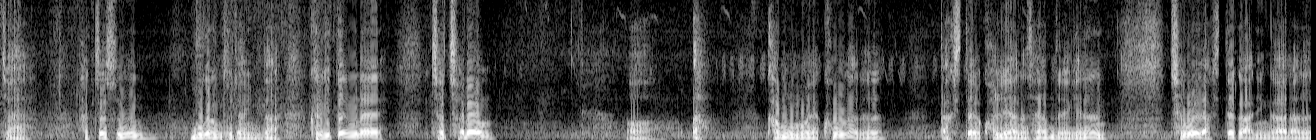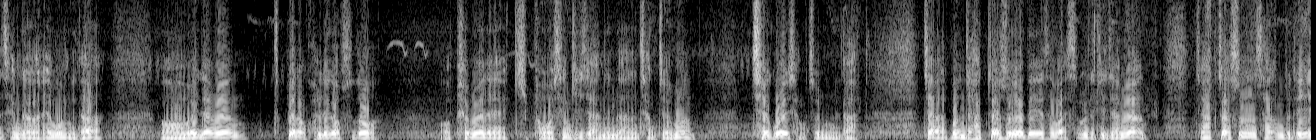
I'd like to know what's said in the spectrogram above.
자, 학자수는 무광 도장입니다. 그렇기 때문에 저처럼, 어, 가뭄의 콩라드 낚싯대를 관리하는 사람들에게는 최고의 낚싯대가 아닌가라는 생각을 해봅니다. 어, 왜냐면 특별한 관리가 없어도 어, 표면에 기포가 생기지 않는다는 장점은 최고의 장점입니다. 자, 먼저 학자 수에 대해서 말씀을 드리자면, 자, 학자 수는 사람들이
